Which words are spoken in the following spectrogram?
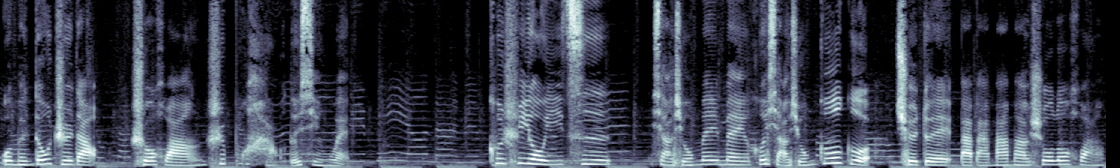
我们都知道说谎是不好的行为。可是有一次，小熊妹妹和小熊哥哥却对爸爸妈妈说了谎。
